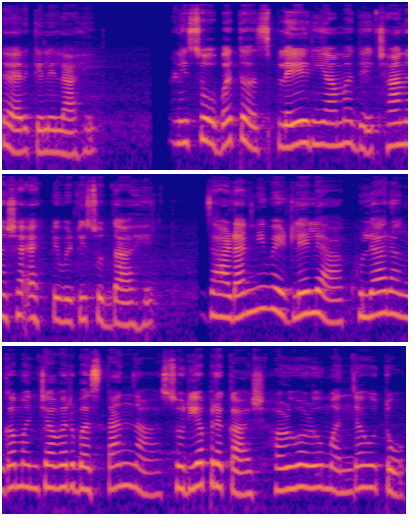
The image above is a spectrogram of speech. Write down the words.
तयार केलेला आहे. आणि सोबतच प्ले एरियामध्ये छान अशा ॲक्टिव्हिटीसुद्धा आहेत. झाडांनी वेढलेल्या खुल्या रंगमंचावर बसताना सूर्यप्रकाश हळूहळू मंद होतो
